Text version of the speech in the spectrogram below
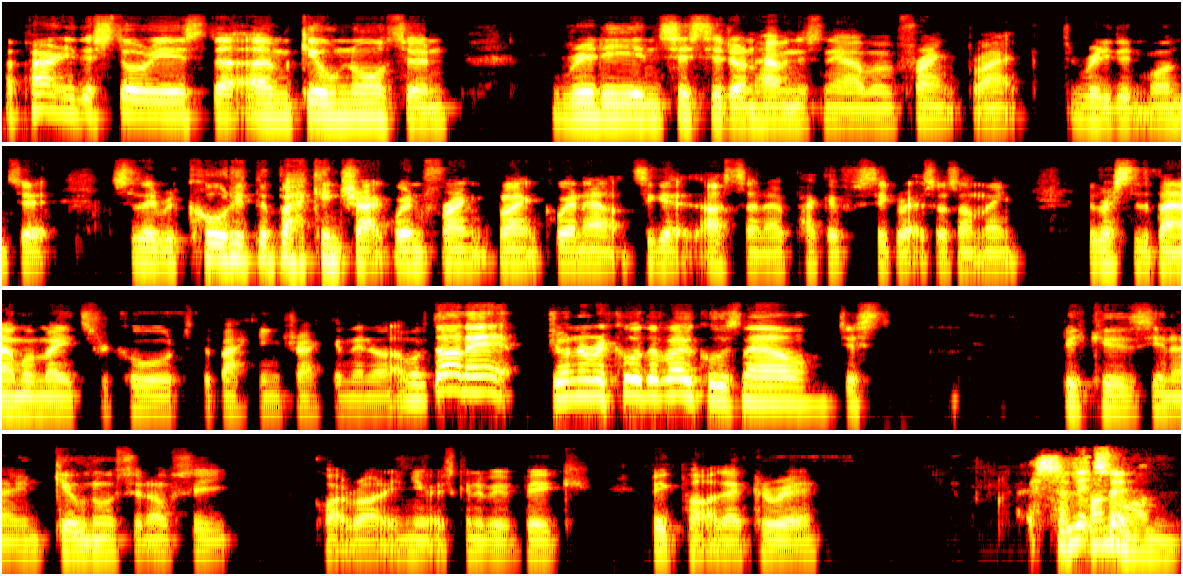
Apparently, the story is that um, Gil Norton really insisted on having this in the album. Frank Black really didn't want it, so they recorded the backing track when Frank Black went out to get I don't know a pack of cigarettes or something. The rest of the band were made to record the backing track, and then like, oh, "We've done it. Do you want to record the vocals now?" Just because you know Gil Norton obviously quite rightly knew it was going to be a big, big part of their career. It's a And it's a- one.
